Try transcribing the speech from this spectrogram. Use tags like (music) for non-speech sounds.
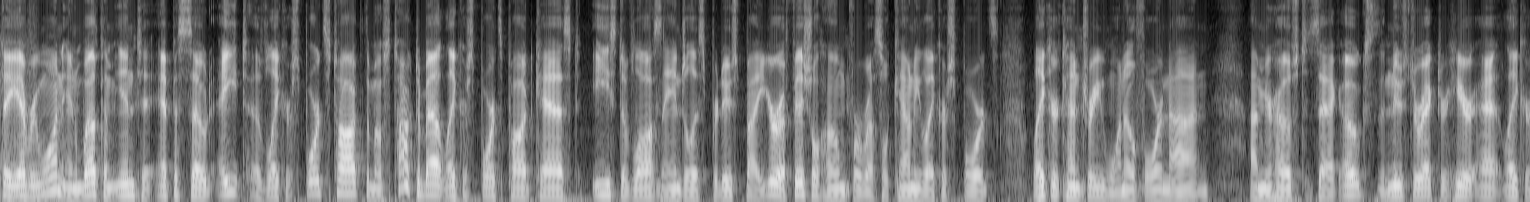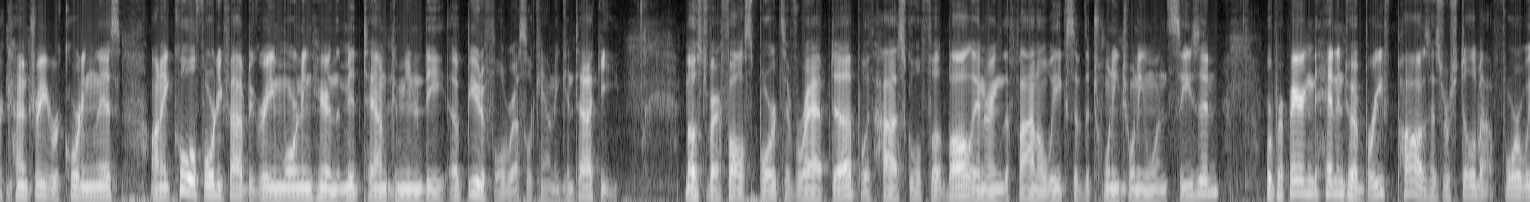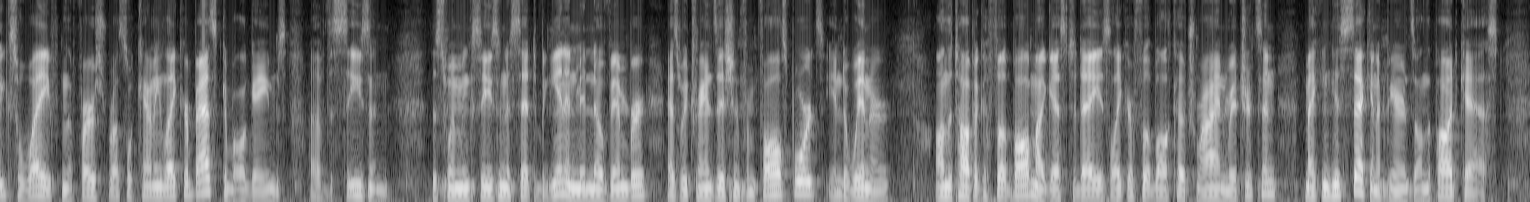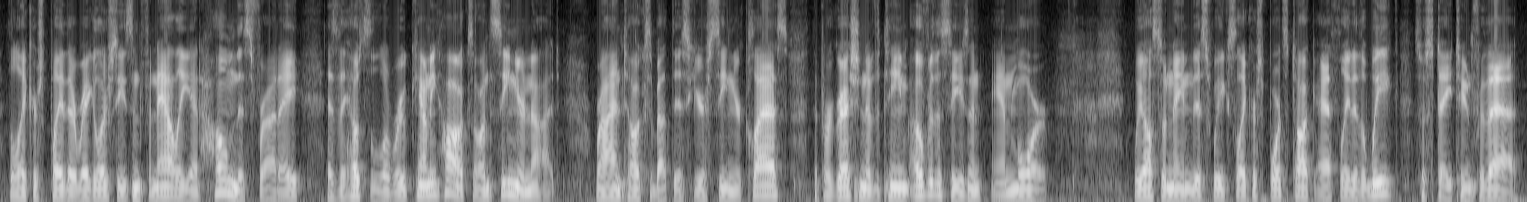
Thursday, everyone, and welcome into episode 8 of Laker Sports Talk, the most talked about Laker sports podcast east of Los Angeles, produced by your official home for Russell County Laker sports, Laker Country 1049. I'm your host, Zach Oaks, the news director here at Laker Country, recording this on a cool 45 degree morning here in the Midtown community of beautiful Russell County, Kentucky. Most of our fall sports have wrapped up with high school football entering the final weeks of the 2021 season. We're preparing to head into a brief pause as we're still about four weeks away from the first Russell County Laker basketball games of the season. The swimming season is set to begin in mid November as we transition from fall sports into winter. On the topic of football, my guest today is Laker football coach Ryan Richardson, making his second appearance on the podcast. The Lakers play their regular season finale at home this Friday as they host the LaRue County Hawks on senior night. Ryan talks about this year's senior class, the progression of the team over the season, and more. We also named this week's Laker Sports Talk Athlete of the Week, so stay tuned for that.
